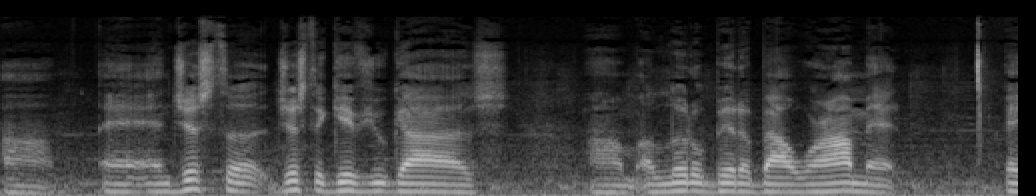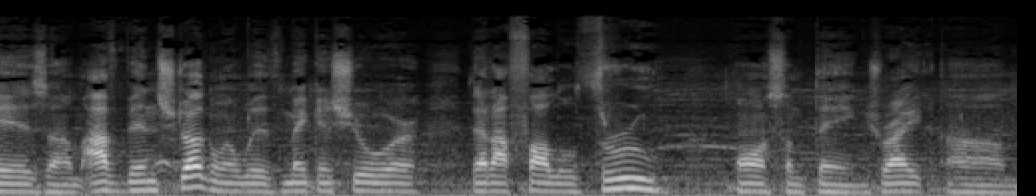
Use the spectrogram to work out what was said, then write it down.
Um, and, and just to just to give you guys um, a little bit about where I'm at is um, I've been struggling with making sure that I follow through on some things, right? Um,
